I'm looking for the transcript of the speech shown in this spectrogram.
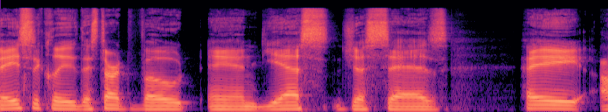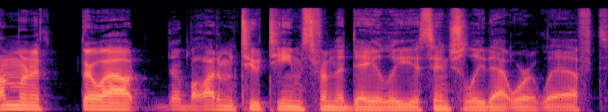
basically they start to vote, and yes just says, "Hey, I'm gonna throw out the bottom two teams from the daily, essentially that were left."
